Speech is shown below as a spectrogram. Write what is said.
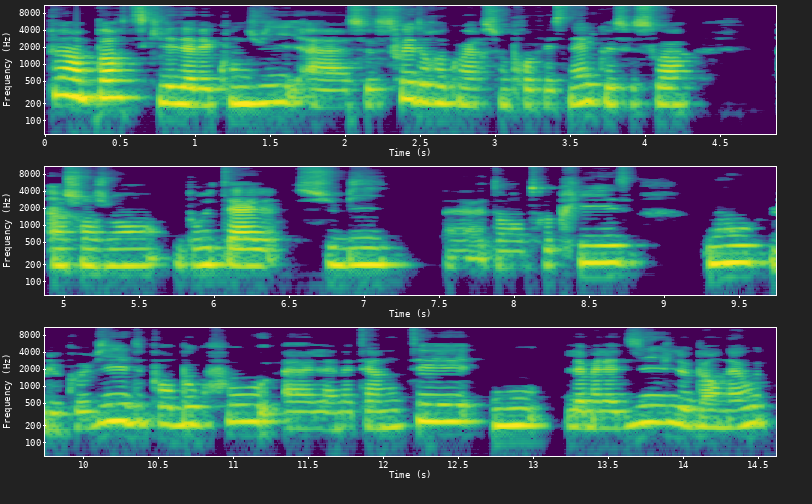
Peu importe ce qui les avait conduits à ce souhait de reconversion professionnelle, que ce soit un changement brutal subi euh, dans l'entreprise ou le Covid pour beaucoup, euh, la maternité ou la maladie, le burn-out,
